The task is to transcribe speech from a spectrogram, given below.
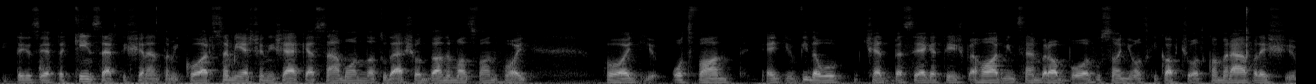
itt egy azért egy kényszert is jelent, amikor személyesen is el kell számolni a tudásoddal, nem az van, hogy, hogy ott van egy videó chat beszélgetésben 30 ember, abból 28 kikapcsolt kamerával, és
